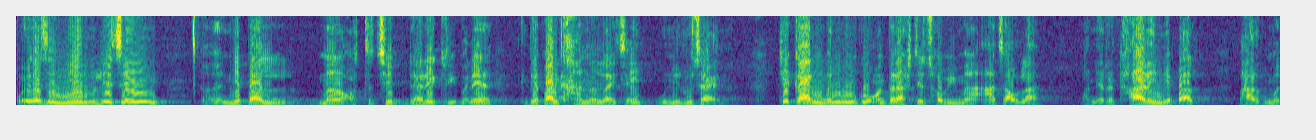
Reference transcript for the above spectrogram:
पहिला चाहिँ नेहरूले चाहिँ नेपालमा हस्तक्षेप डाइरेक्टली भने नेपाल खानलाई चाहिँ उनी रुचाएन। के कारण भने उनको अन्तर्राष्ट्रिय छविमा आँच आउला भनेर ठाडै नेपाल भारतमा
